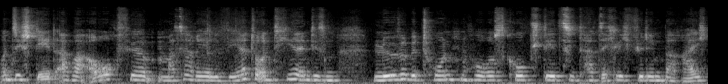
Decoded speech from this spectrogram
und sie steht aber auch für materielle Werte und hier in diesem Löwe betonten Horoskop steht sie tatsächlich für den Bereich,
